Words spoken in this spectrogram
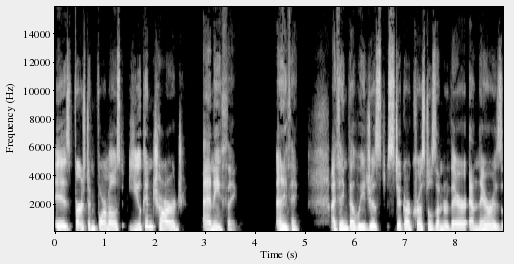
is first and foremost, you can charge anything, anything. I think that we just stick our crystals under there and there is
